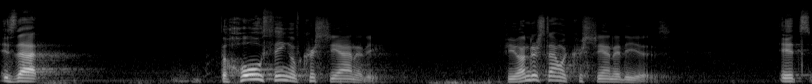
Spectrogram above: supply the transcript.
is that the whole thing of Christianity, if you understand what Christianity is, it's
